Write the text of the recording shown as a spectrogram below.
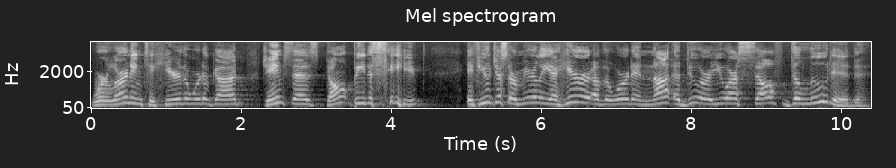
We're learning to hear the word of God. James says, don't be deceived. If you just are merely a hearer of the word and not a doer, you are self deluded.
